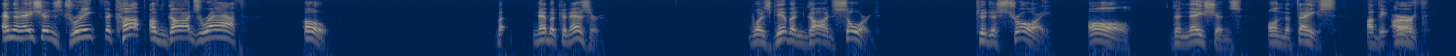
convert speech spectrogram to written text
And the nations drink the cup of God's wrath. Oh, but Nebuchadnezzar was given God's sword to destroy all the nations on the face of the earth.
